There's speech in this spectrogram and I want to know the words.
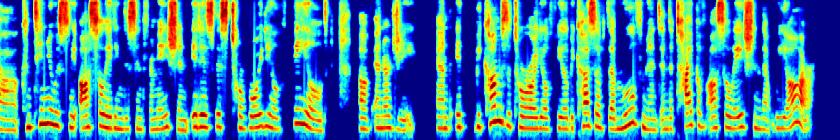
uh, continuously oscillating this information. It is this toroidal field of energy and it becomes the toroidal field because of the movement and the type of oscillation that we are.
